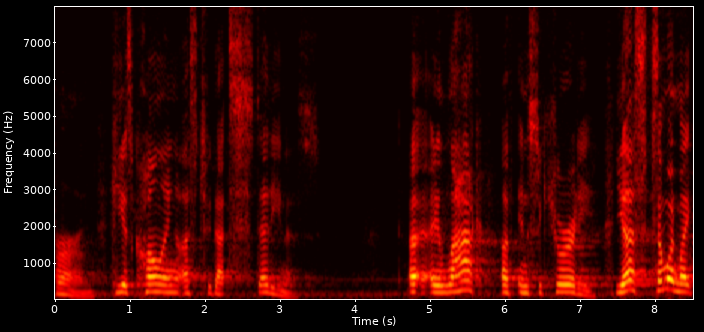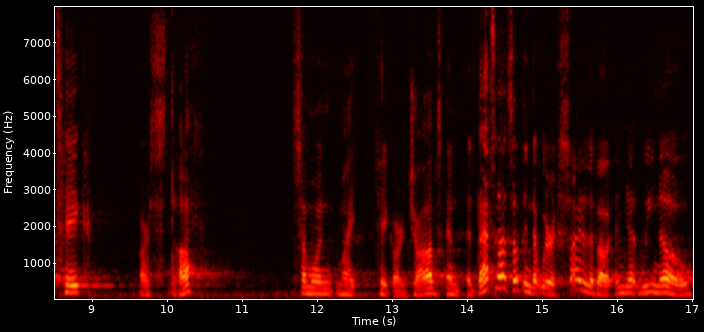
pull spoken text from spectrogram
firm, he is calling us to that steadiness, a, a lack of insecurity. Yes, someone might take our stuff someone might take our jobs, and, and that's not something that we're excited about, and yet we know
